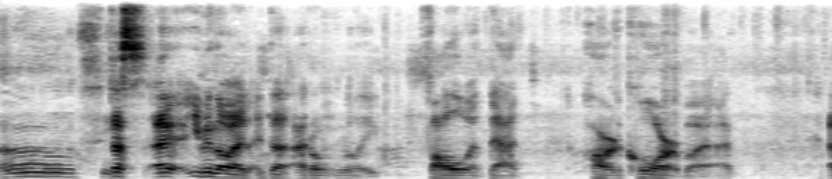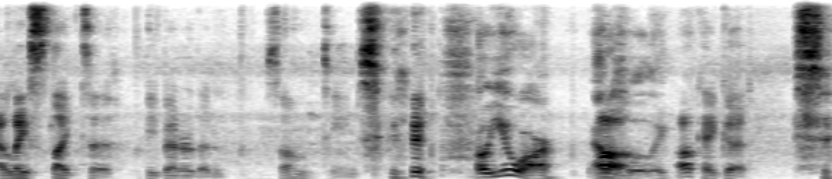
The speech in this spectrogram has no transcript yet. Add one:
Uh, let's see. Just uh, even though I, I I don't really follow it that hardcore, but I at least like to be better than some teams. oh, you are absolutely. Oh, okay, good.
